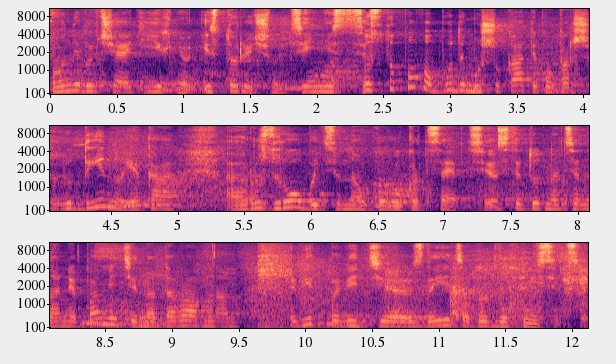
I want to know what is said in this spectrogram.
Вони вивчають їхню історичну цінність. Поступово будемо шукати, по-перше, людину, яка е, розробить цю наукову концепцію. Інститут національної пам'яті надавав нам відповідь, е, здається, до двох місяців.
